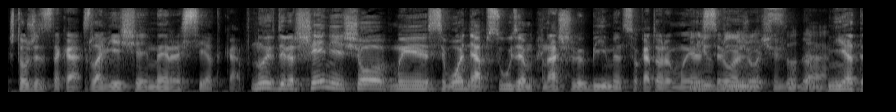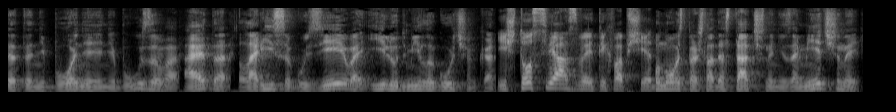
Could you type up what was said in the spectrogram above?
что же это такая зловещая нейросетка. Ну и в довершение еще мы сегодня обсудим нашу любимицу, которую мы любимицу, с Сережей очень любим. Да. Нет, это не Боня и не Бузова, а это Лариса Гузеева и Людмила Гурченко. И что связывает их вообще? Новость прошла достаточно незамеченной,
